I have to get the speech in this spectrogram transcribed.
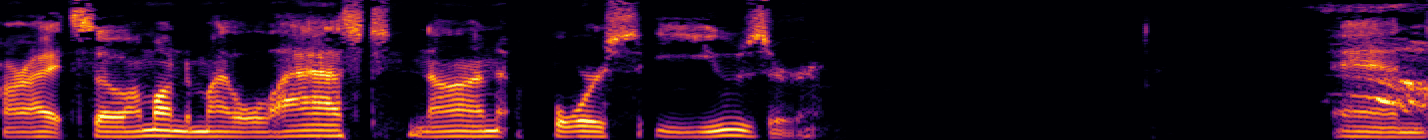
All right, so I'm on to my last non-force user, and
